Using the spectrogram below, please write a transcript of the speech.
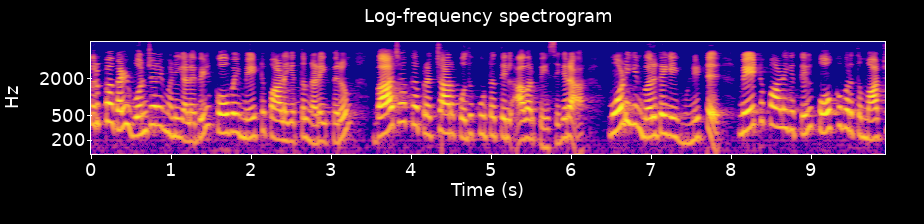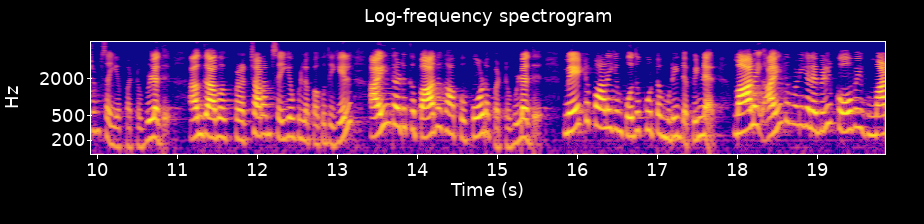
பிற்பகல் ஒன்றரை மணி அளவில் கோவை மேட்டுப்பாளையத்தில் நடைபெறும் பாஜக பிரச்சார பொதுக்கூட்டத்தில் அவர் பேசுகிறார். மோடியின் வருகையை முன்னிட்டு மேட்டுப்பாளையத்தில் போக்கு போக்குவரத்து மாற்றம் செய்யப்பட்டுள்ளது. அங்கு அவர் பிரச்சாரம் செய்ய உள்ள பகுதியில் ஐந்தடுக்கு பாதுகாப்பு போடப்பட்டுள்ளது. மேட்டுப்பாளையம் பொதுக்கூட்டம் முடிந்த பின்னர் மாலை ஐந்து மணியளவில் கோவை விமான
